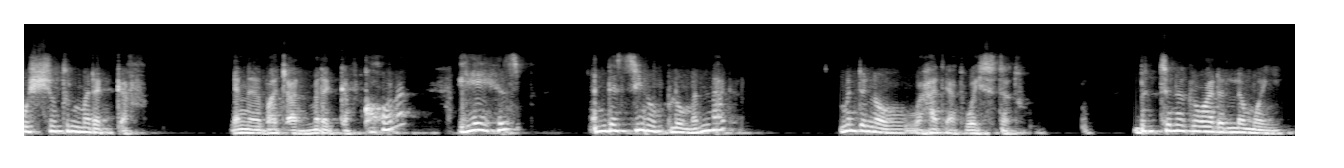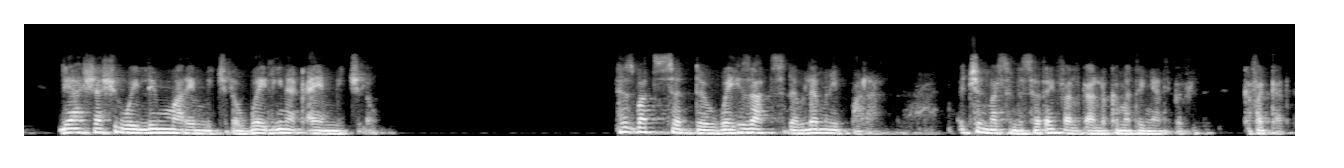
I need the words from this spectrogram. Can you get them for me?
ውሸቱን መደገፍ ባጫን መደገፍ ከሆነ ይሄ ህዝብ እንደዚህ ነው ብሎ መናገር ምንድን ነው ኃጢአት ወይ ስተቱ? ብትነግረው አይደለም ወይ ሊያሻሽል ወይ ሊማር የሚችለው ወይ ሊነቃ የሚችለው? ህዝብ አትሰደብ ወይ ህዝብ አትስደብ ለምን ይባላል? እቺን መልስ እንድሰጠኝ እፈልጋለሁ ከመተኛቴ በፊት ከፈቀድክ።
